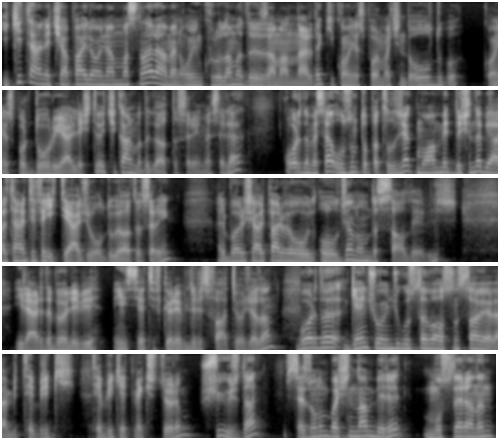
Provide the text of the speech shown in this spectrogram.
iki tane çapayla oynanmasına rağmen oyun kurulamadığı zamanlarda ki Konyaspor maçında oldu bu. Konyaspor doğru yerleşti ve çıkarmadı Galatasaray mesela. Orada mesela uzun top atılacak Muhammed dışında bir alternatife ihtiyacı oldu Galatasaray'ın. Hani Barış Alper ve Oğulcan onu da sağlayabilir. İleride böyle bir inisiyatif görebiliriz Fatih Hoca'dan. Bu arada genç oyuncu Gustavo Asunsa'ya ben bir tebrik tebrik etmek istiyorum. Şu yüzden sezonun başından beri Muslera'nın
